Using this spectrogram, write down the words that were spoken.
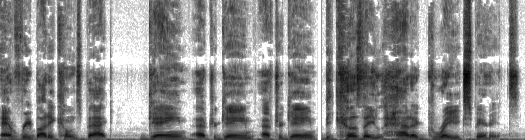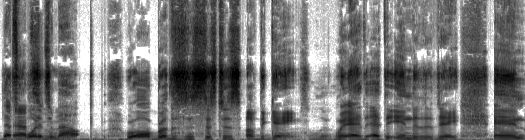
everybody comes back game after game after game because they had a great experience. That's what it's about. We're all brothers and sisters of the game. We're at, at the end of the day. And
